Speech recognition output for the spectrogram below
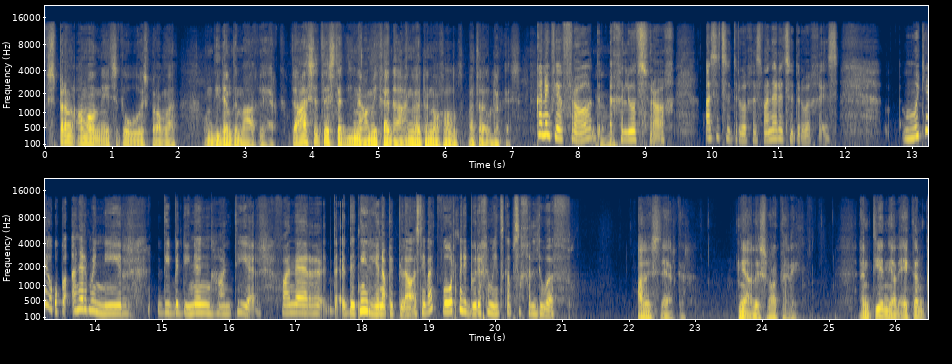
spring almal net sulke hoë spronge om die ding te maak werk. Daar sit 'n stuk dinamika daarin wat nogal betroulik is. Kan ek vir jou vra 'n geloofsvraag? As dit so droog is, wanneer dit so droog is, moet jy op 'n ander manier die bediening hanteer wanneer dit nie reën op die plaas nie. Wat word met die boeregemeenskap se geloof? Alles sterker. Nie alles swakker nie. Inteendeel, ek dink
